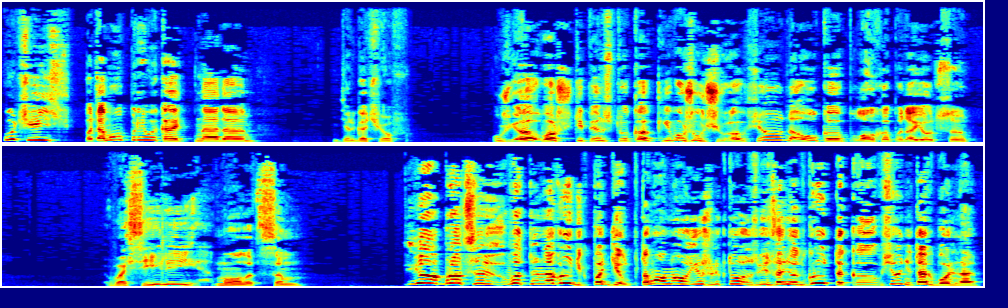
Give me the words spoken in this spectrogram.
Учись, потому привыкать надо. Дергачев. — Уж я, ваше степенство, как его жучу, а все наука плохо подается. Василий молодцем. Я, братцы, вот на нагрудник поддел, потому оно, ежели кто звезданет в грудь, так э, все не так больно.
